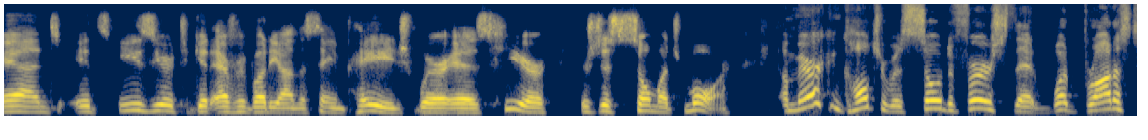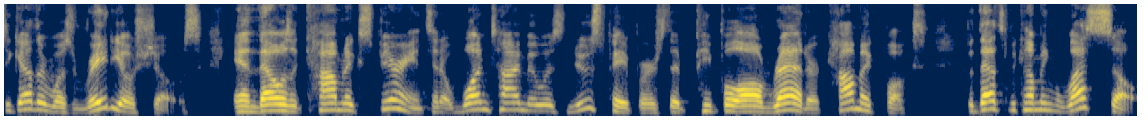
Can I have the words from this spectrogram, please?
And it's easier to get everybody on the same page whereas here there's just so much more. American culture was so diverse that what brought us together was radio shows. And that was a common experience. And at one time it was newspapers that people all read or comic books but that's becoming less so.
